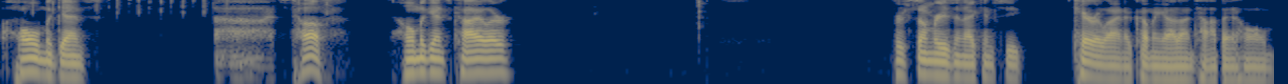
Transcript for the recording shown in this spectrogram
home against. Uh, it's tough. Home against Kyler. For some reason, I can see Carolina coming out on top at home.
